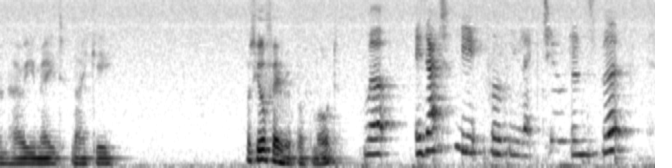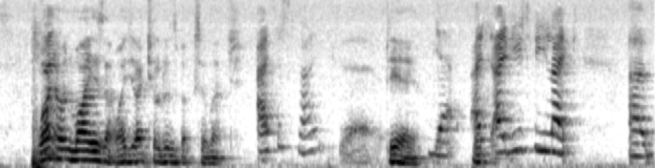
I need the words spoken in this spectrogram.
and how he made Nike. What's your favourite book, Maud? Well, it's actually probably like children's books. Why and why is that? Why do you like children's books so much? I just like them. Do you? Yeah, I, I usually like um,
